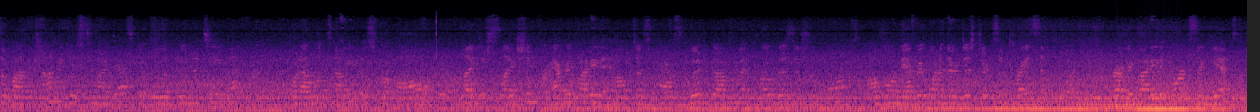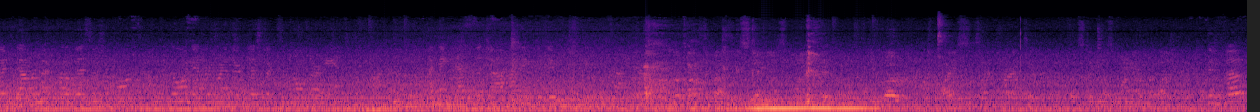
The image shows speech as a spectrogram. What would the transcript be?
so by the time it gets to my desk, it will have been a team effort. What I will tell you is for all legislation, for everybody that helped us good government pro-business reforms, I'll go into every one of their districts and praise them for it. For everybody that works against good government pro-business reforms, I'm gonna go into every one of their districts and hold their hands. I think that's the job I need to do for the people of South Carolina. You talked about the stimulus money. You vote twice, is that correct, to put stimulus money on the budget? The vote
